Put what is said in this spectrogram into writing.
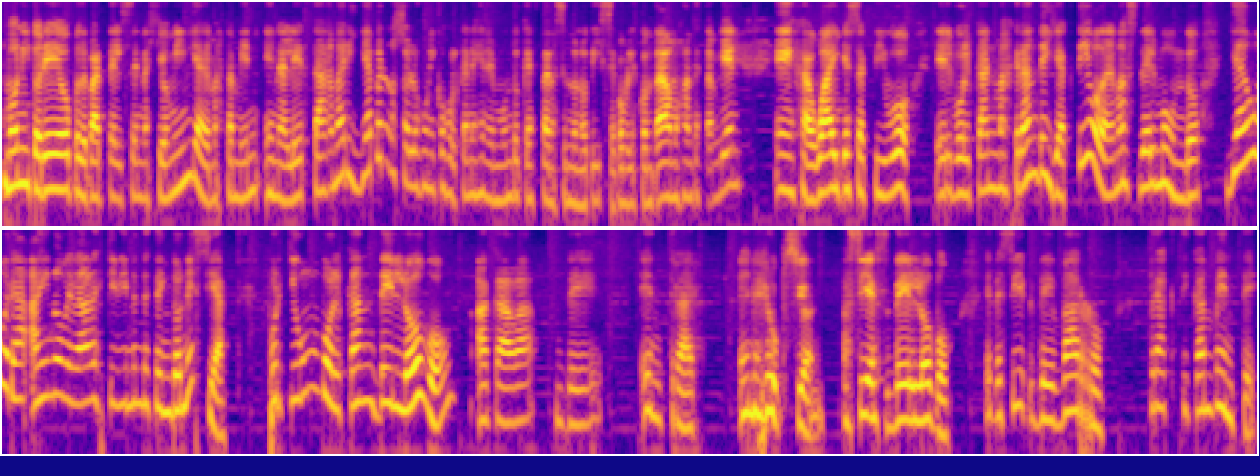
monitoreo de parte del Sena Geomin y además también en alerta amarilla, pero no son los únicos volcanes en el mundo que están haciendo noticia. Como les contábamos antes también, en Hawái que se activó el volcán más grande y activo además del mundo. Y ahora hay novedades que vienen desde Indonesia, porque un volcán de lobo acaba de entrar en erupción. Así es, de lobo, es decir, de barro prácticamente.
